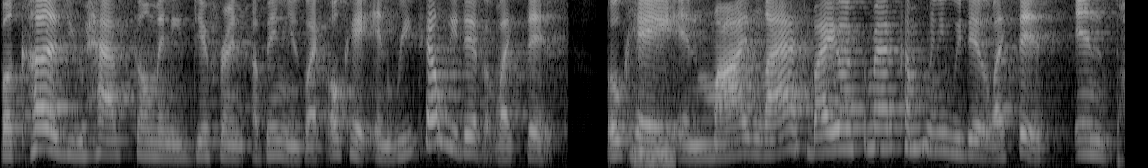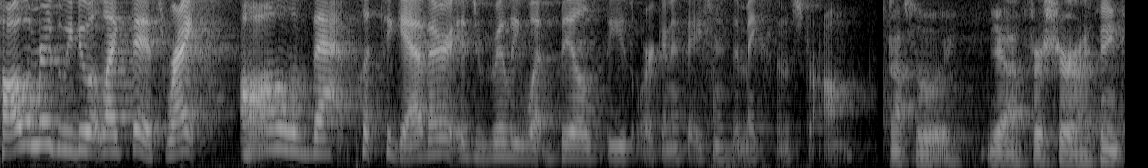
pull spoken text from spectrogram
because you have so many different opinions. Like, okay, in retail, we did it like this. Okay, mm-hmm. in my last bioinformatic company, we did it like this. In polymers, we do it like this, right? All of that put together is really what builds these organizations and makes them strong. Absolutely. Yeah, for sure. I think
